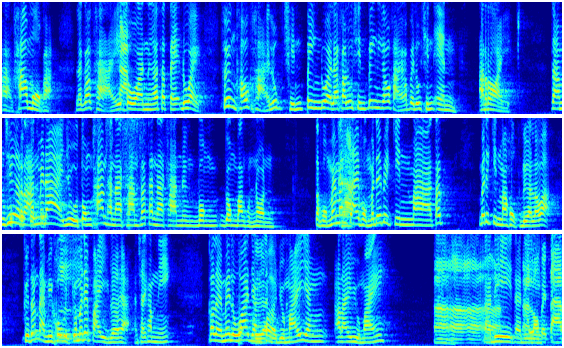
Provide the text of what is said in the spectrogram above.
อ่าข้าวหมกอะ แล้วก็ขายครับตัวเนื้อสะเต๊ะด้วย ซึ่งเขาขายลูกชิ้นปิ้งด้วยแล้วเขาลูกชิ้นปิ้งที่เขาขายเขาเป็นลูกชิ้นเอ็นอร่อยจำชื่อร้านไม่ได้ อยู่ตรงข้ามธนาคารสักธนาคารหนึ่งบงดงบางขุนนนท์ แต่ผมไม่มั่นใจผมไม่ได้ไปกินมาตั้งไม่ได้กินมาหกเดือนแล้วอะคือตั้งแต่มีโควิดอืมก็ไม่ได้ไปอีกเลยอะใช้คำนี้ ก็เลยไม่รู้ว่ายังหกเดือนเปิดอยู่ไหมยังอะไรอยู่ไหมอ่าอ่าอ่าแต่ดีแต่ดีอ่าลองไปตาม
